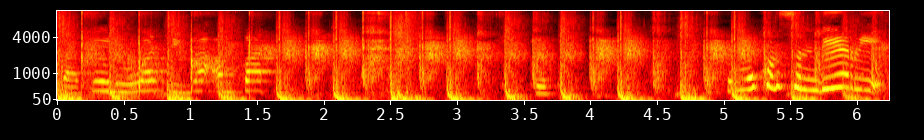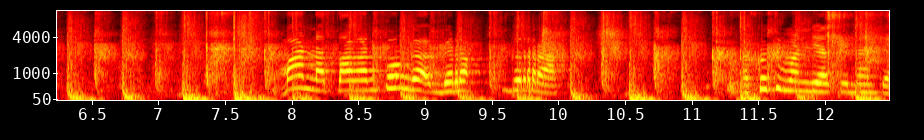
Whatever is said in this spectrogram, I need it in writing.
Satu, dua, tiga, empat. Aku mukul sendiri. Mana tanganku nggak gerak-gerak. Aku cuma liatin aja.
